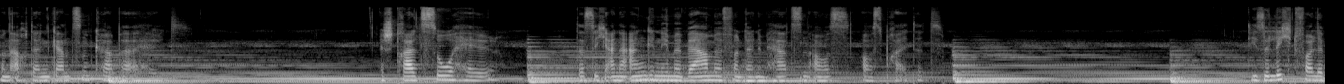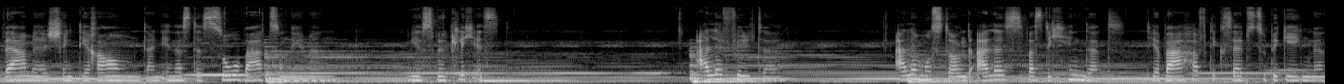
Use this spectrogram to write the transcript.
nun auch deinen ganzen Körper erhält. Es strahlt so hell, dass sich eine angenehme Wärme von deinem Herzen aus ausbreitet. Diese lichtvolle Wärme schenkt dir Raum, dein Innerstes so wahrzunehmen, wie es wirklich ist. Alle Filter, alle Muster und alles, was dich hindert, dir wahrhaftig selbst zu begegnen,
